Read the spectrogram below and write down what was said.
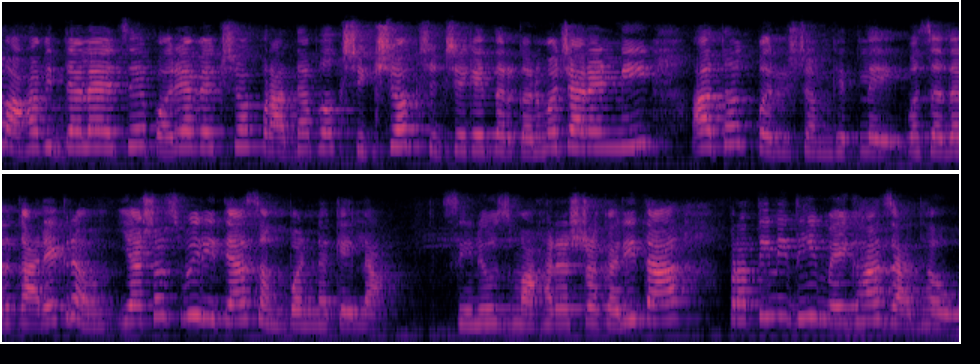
महाविद्यालयाचे पर्यवेक्षक प्राध्यापक शिक्षक शिक्षकेतर कर्मचाऱ्यांनी अथक परिश्रम घेतले व सदर कार्यक्रम यशस्वीरित्या संपन्न केला. सी न्यूज महाराष्ट्रकरिता प्रतिनिधी मेघा जाधव.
